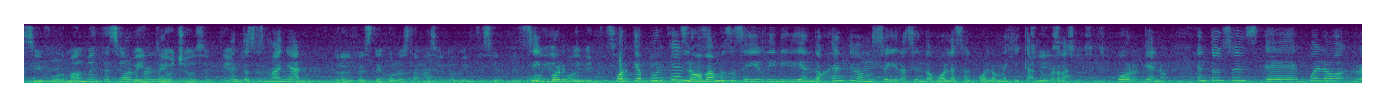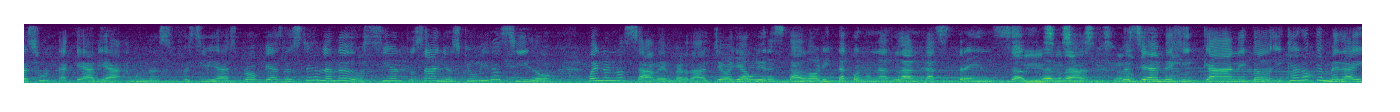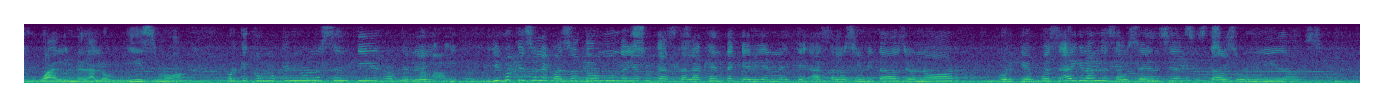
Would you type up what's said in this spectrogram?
Sí, formalmente es el Formalmente. 28 de septiembre. Entonces mañana. pero el festejo lo están haciendo el 27. Sí, Hoy- por- hoy 27. porque ¿por qué no? Vamos a seguir dividiendo gente y vamos a seguir haciendo bolas al pueblo mexicano, Sí, ¿verdad? sí, sí, sí. ¿Por qué no? Entonces, eh, pero resulta que había unas festividades propias, les estoy hablando de 200 años, que hubiera sido, bueno, no saben, ¿verdad? Yo ya hubiera estado ahorita con unas largas trenzas, Sí, ¿verdad? sí, sí, Vestida de mexicana. y todo. Y claro que me da igual y me da lo mismo, porque como que no lo sentí, Rogelio. Y, y yo creo que eso le pasó a todo el mundo. Yo creo que hasta la gente que viene, que hasta los invitados de honor, porque pues hay grandes ausencias, Estados. Unidos,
